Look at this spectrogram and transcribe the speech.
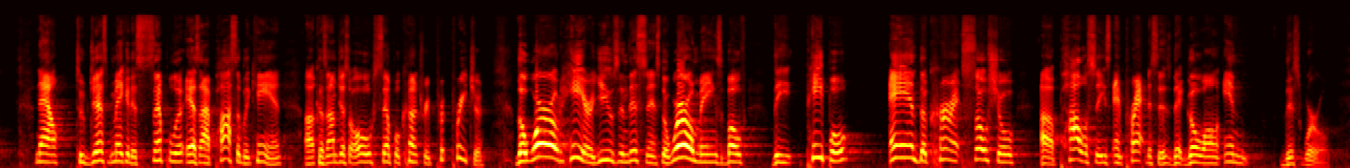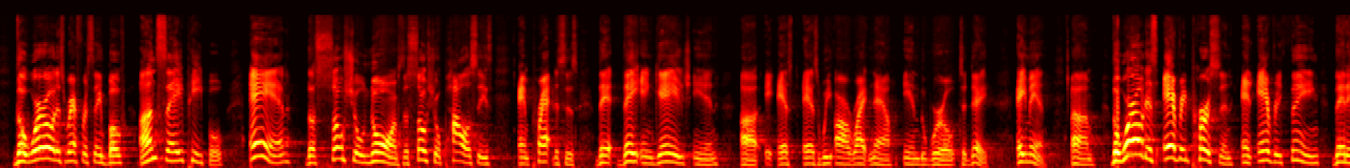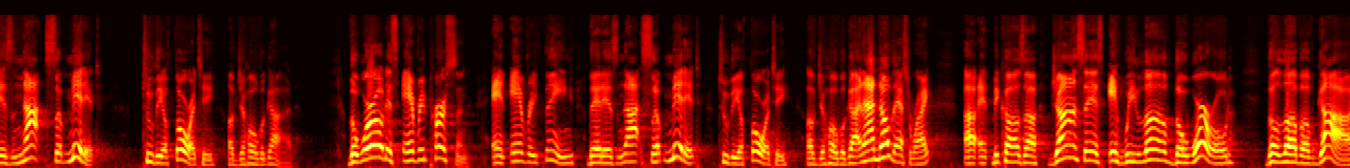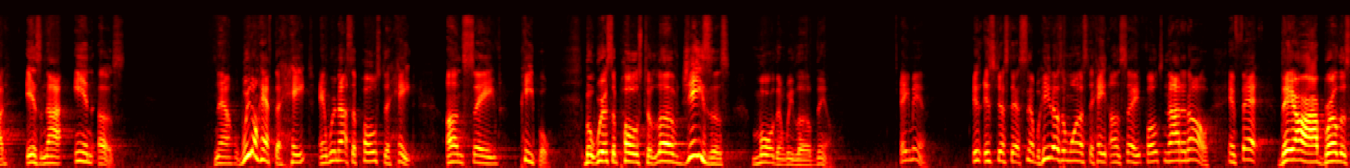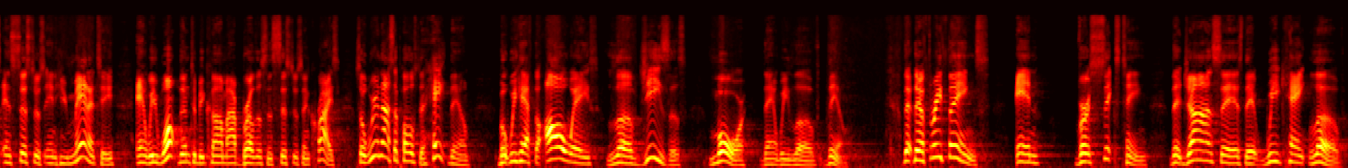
Now, to just make it as simple as I possibly can, because uh, I'm just an old, simple country pr- preacher, the world here, used in this sense, the world means both the people and the current social uh, policies and practices that go on in this world. The world is referencing both unsaved people and the social norms, the social policies and practices that they engage in uh, as, as we are right now in the world today. Amen. Um, the world is every person and everything that is not submitted to the authority of Jehovah God. The world is every person and everything that is not submitted to the authority of Jehovah God. And I know that's right uh, because uh, John says if we love the world, the love of God is not in us. Now, we don't have to hate, and we're not supposed to hate unsaved people, but we're supposed to love Jesus more than we love them. Amen. It's just that simple. He doesn't want us to hate unsaved folks, not at all. In fact, they are our brothers and sisters in humanity, and we want them to become our brothers and sisters in Christ. So we're not supposed to hate them, but we have to always love Jesus more than we love them. There are three things in verse 16 that John says that we can't love.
